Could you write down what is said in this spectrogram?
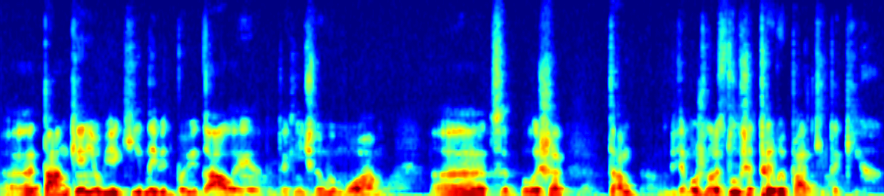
е, танкерів, які не відповідали технічним вимогам, е, це лише там, я можу лише три випадки таких.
